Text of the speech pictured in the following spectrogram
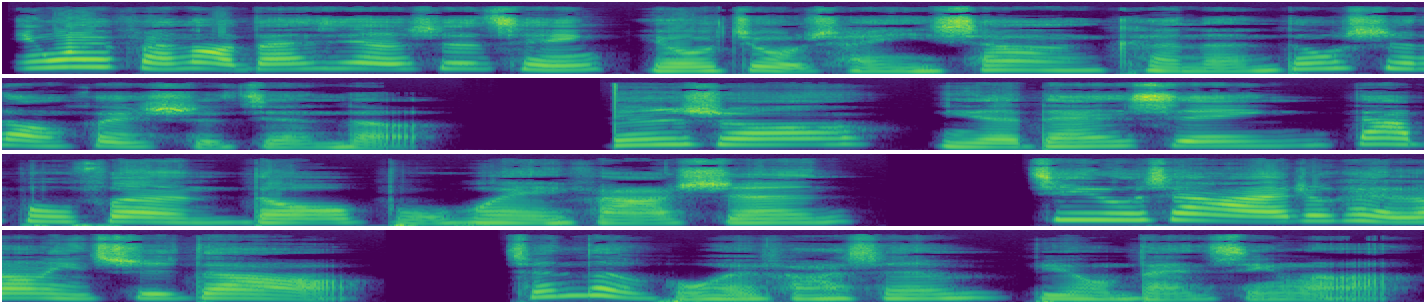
因为烦恼担心的事情有九成以上可能都是浪费时间的，也就是说，你的担心大部分都不会发生。记录下来就可以让你知道，真的不会发生，不用担心了。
